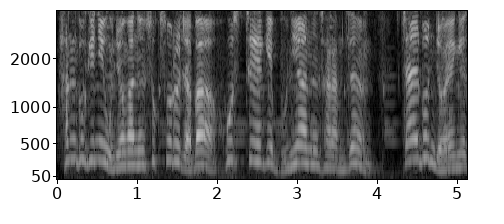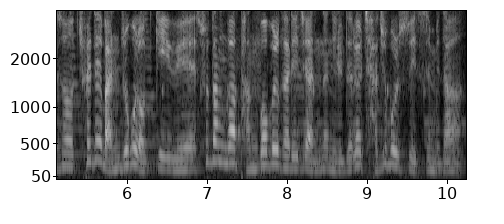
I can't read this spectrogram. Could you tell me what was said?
한국인이 운영하는 숙소를 잡아 호스트에게 문의하는 사람 등 짧은 여행에서 최대 만족을 얻기 위해 수단과 방법을 가리지 않는 일들을 자주 볼 수 있습니다.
